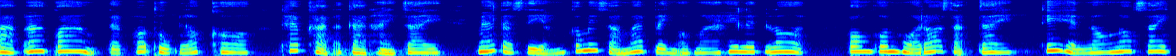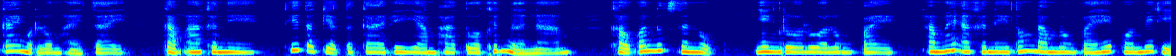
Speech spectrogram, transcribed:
ปากอ้ากว้าง แต่เพราะถูกล็อกคอ แทบขาดอากาศหายใจ แม้แต่เสียงก็ไม่สามารถเปล่งออกมาให้เล็ดลอด องพลหัวเราะสะใจที่เห็นน้องนอกไส้ใกล้หมดลมหายใจ กับอาคเนที่ตะเกียกตะกายพยายามพาตัวขึ้นเหนือน้ำเขาก็นึกสนุก ยิงรัวๆลงไปทำให้อาคเนต้องดำลงไปให้พ้นวิถี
